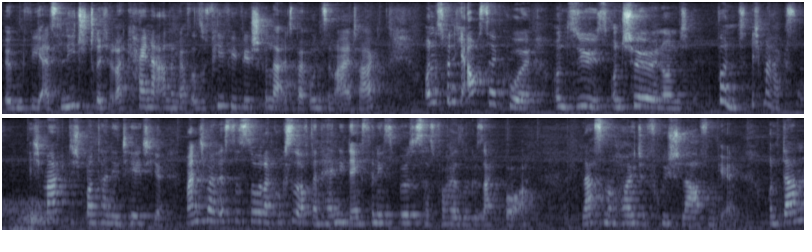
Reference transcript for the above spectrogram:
irgendwie als Lidstrich oder keine Ahnung was. Also viel, viel, viel schriller als bei uns im Alltag. Und das finde ich auch sehr cool und süß und schön und bunt. Ich mag's. Ich mag die Spontanität hier. Manchmal ist es so, dann guckst du auf dein Handy, denkst dir nichts Böses, hast vorher so gesagt, boah, lass mal heute früh schlafen gehen. Und dann,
